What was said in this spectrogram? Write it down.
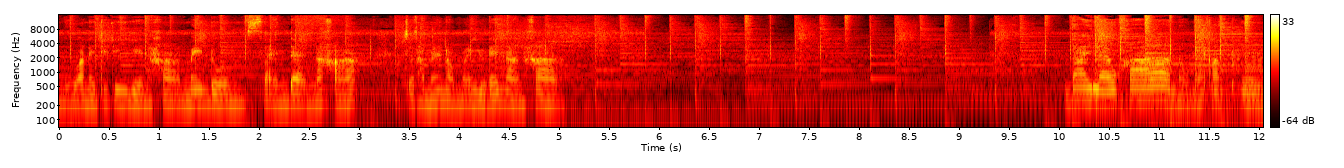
หรือว่าในที่ที่เย็นค่ะ ไม่โดนแสงแดดนะคะ จะทำให้หน่อไม้อยู่ได้นานค่ะ ได้แล้วค่ะน้องไม้อักถุง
